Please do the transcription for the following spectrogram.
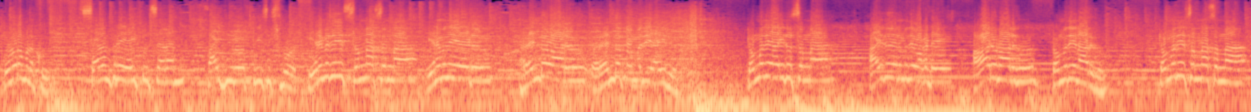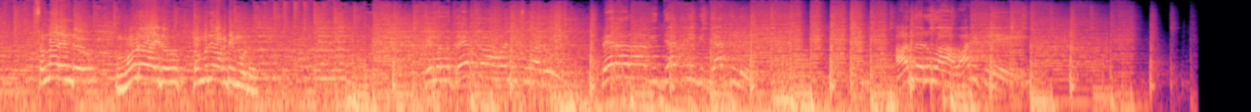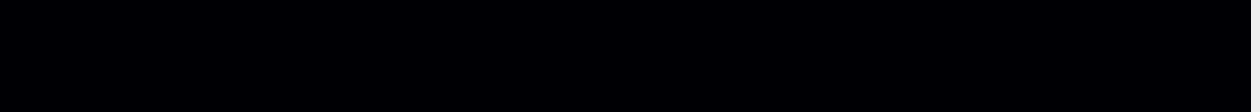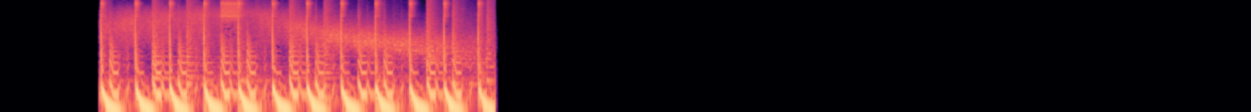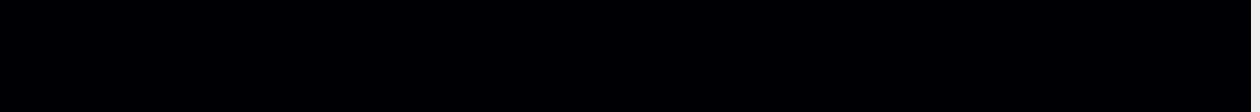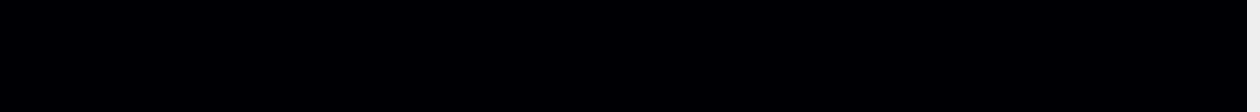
వివరములకు seven three eight two seven five zero three six four. ఎనిమిది సున్నా సున్నా ఎనిమిది ఏడు రెండు ఆరు రెండు తొమ్మిది ఐదు. తొమ్మిది ఐదు సున్నా ఐదు ఎనిమిది ఒకటి ఆరు నాలుగు తొమ్మిది నాలుగు. తొమ్మిది సున్నా సున్నా సున్నా రెండు మూడు ఐదు తొమ్మిది ఒకటి మూడు. మిమ్మల్ని ప్రేమతో ఆహ్వానించేవారు పేరాల విద్యార్థిని విద్యార్థులు. అందరూ ఆ వాణితులే.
